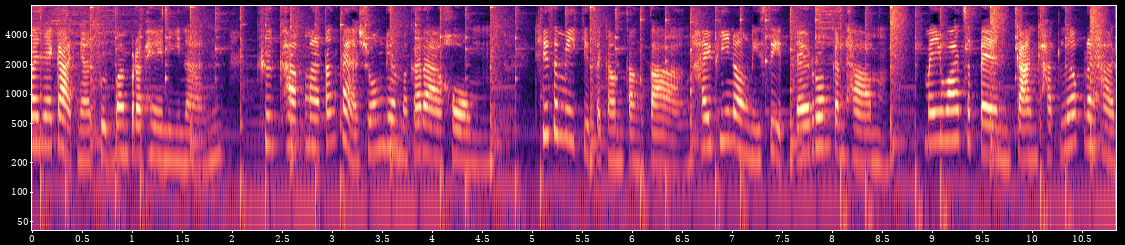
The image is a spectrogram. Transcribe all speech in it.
บรรยากาศงานฟุตบอลประเพณีนั้นคึกคักมาตั้งแต่ช่วงเดือนมกราคม ที่จะมีกิจกรรมต่างๆ ให้พี่น้องนิสิตได้ร่วมกันทำไม่ว่าจะเป็นการคัดเลือกประธาน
